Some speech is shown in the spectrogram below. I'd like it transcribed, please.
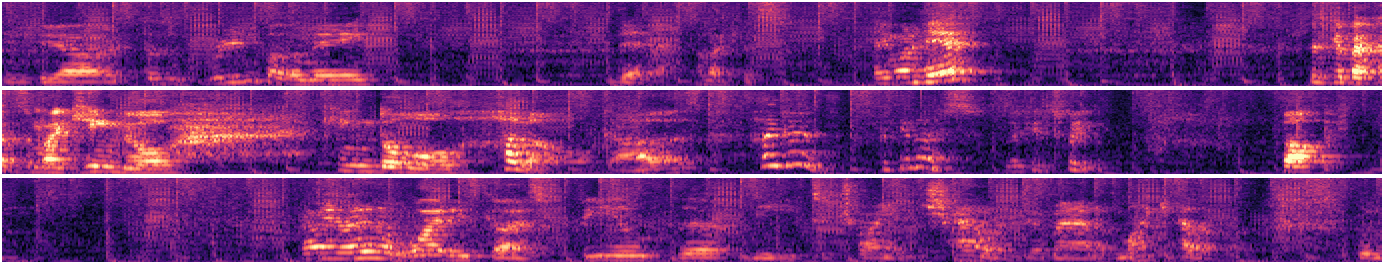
in VR. It doesn't really bother me. There, I like this. Anyone here? Let's go back up to my king door. King door. Hello, guys. How you doing? Looking nice. Looking sweet. But I mean, I don't know why these guys feel the need to try and challenge a man of my caliber when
